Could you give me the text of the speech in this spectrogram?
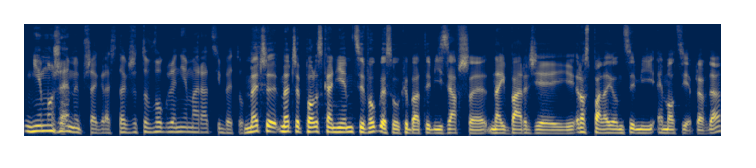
nie możemy przegrać, także to w ogóle nie ma racji bytu. Mecze, mecze Polska-Niemcy w ogóle są chyba tymi zawsze najbardziej rozpalającymi emocje, prawda?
